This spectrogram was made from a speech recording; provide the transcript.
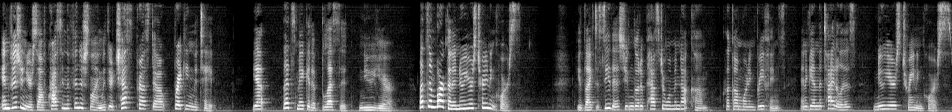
Envision yourself crossing the finish line with your chest pressed out, breaking the tape. Yep, Let's make it a blessed new year. Let's embark on a New Year's training course. If you'd like to see this, you can go to pastorwoman.com, click on Morning Briefings, and again, the title is New Year's Training Course.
